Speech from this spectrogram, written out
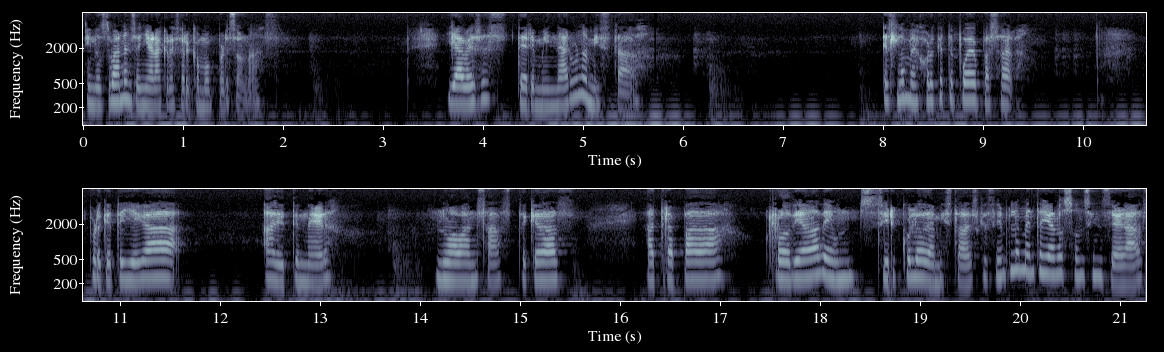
y nos van a enseñar a crecer como personas. Y a veces terminar una amistad es lo mejor que te puede pasar. Porque te llega a detener, no avanzas, te quedas atrapada, rodeada de un círculo de amistades que simplemente ya no son sinceras,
